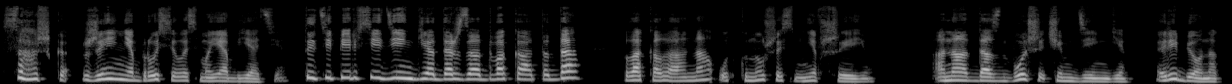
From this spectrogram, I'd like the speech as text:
«Сашка!» — Женя бросилась в мои объятия. «Ты теперь все деньги отдашь за адвоката, да?» — плакала она, уткнувшись мне в шею. «Она отдаст больше, чем деньги. Ребенок»,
